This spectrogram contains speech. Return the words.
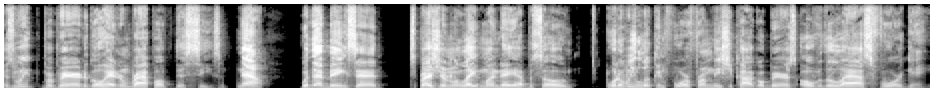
as we prepare to go ahead and wrap up this season. Now, with that being said, especially on a late Monday episode, what are we looking for from the Chicago Bears over the last four games?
